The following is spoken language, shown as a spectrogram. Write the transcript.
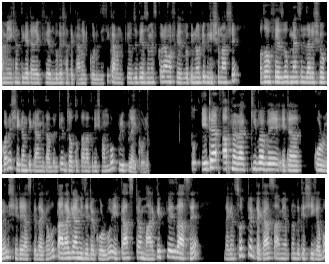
আমি এখান থেকে ডাইরেক্ট ফেসবুকের সাথে কানেক্ট করে দিচ্ছি কারণ কেউ যদি এস এম এস করে, আমার ফেসবুকে নোটিফিকেশন আসে অথবা ফেসবুক মেসেঞ্জারে শো করে, সেখান থেকে আমি তাদেরকে যত তাড়াতাড়ি সম্ভব রিপ্লাই করি। তো এটা আপনারা কীভাবে এটা করবেন সেটাই আজকে দেখাবো। তার আগে আমি যেটা করব, এই কাজটা মার্কেট প্লেস আছে। দেখেন, ছোট্ট একটা কাজ আমি আপনাদেরকে শিখাবো।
